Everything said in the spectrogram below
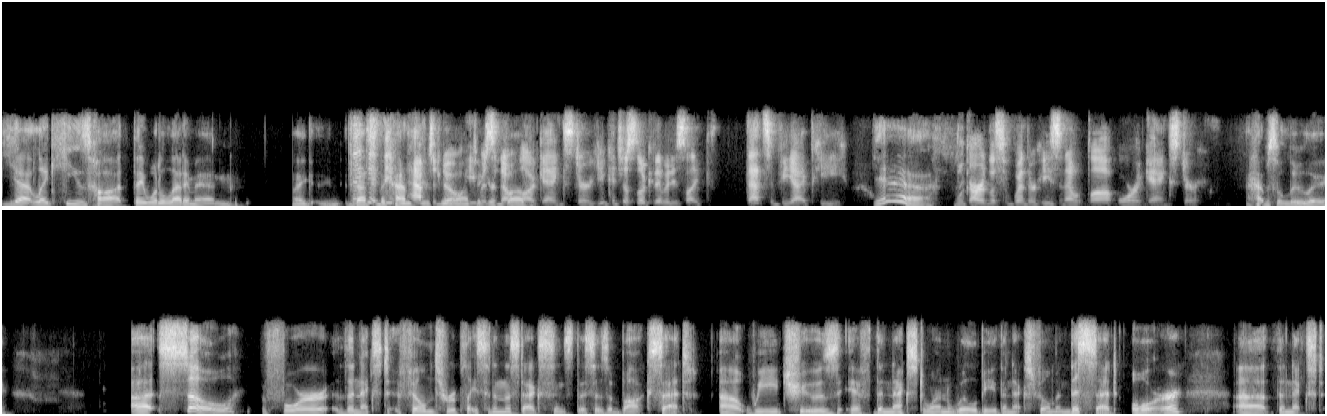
Yeah, like he's hot. They would have let him in. Like They that's didn't the kind of have to know he was an club. outlaw gangster. You could just look at him and he's like, "That's a VIP," Yeah, regardless of whether he's an outlaw or a gangster. absolutely. Uh, so for the next film to replace it in the stack, since this is a box set, uh, we choose if the next one will be the next film in this set, or uh, the next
